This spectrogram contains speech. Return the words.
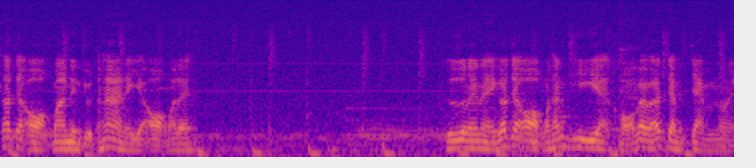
ถ้าจะออกมา 1.5เนี่ยอย่าออกมาเลย คือไหนๆก็จะออกมาทั้งทีอะ ขอแบบว่าแจ่มๆหน่อย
